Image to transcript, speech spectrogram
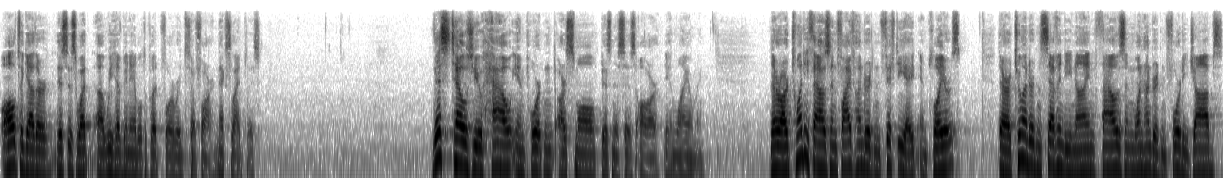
all together, this is what uh, we have been able to put forward so far. Next slide, please. This tells you how important our small businesses are in Wyoming. There are 20,558 employers. There are 279,140 jobs,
